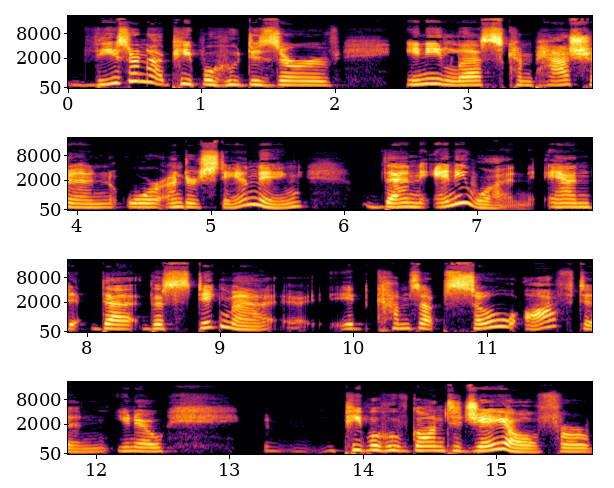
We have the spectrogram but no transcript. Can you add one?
These are not people who deserve any less compassion or understanding than anyone and the the stigma it comes up so often you know people who've gone to jail for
